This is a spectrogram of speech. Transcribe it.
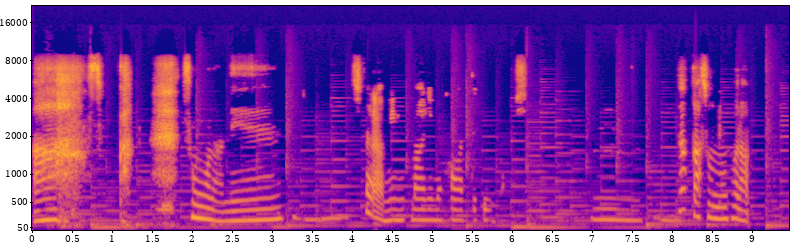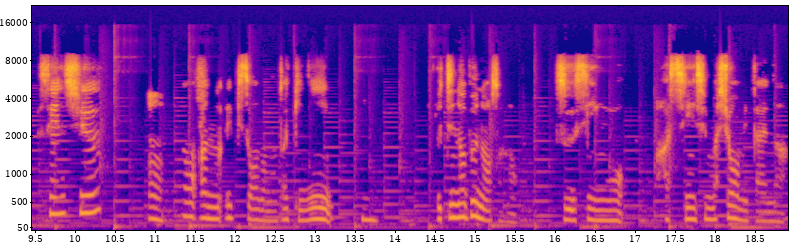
ああ、そっか。そうだね。そしたら、み、周りも変わってくるかもしれない。うん。なんかその、ほら、先週？うん。のあのエピソードの時に、うんうちの部のその通信を発信しましょうみたいな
